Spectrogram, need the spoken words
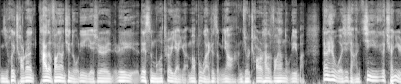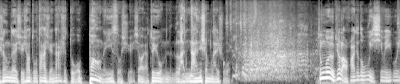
你会朝着他的方向去努力，也是类类似模特演员嘛？不管是怎么样啊，你就是朝着他的方向努力吧。但是我就想进一个全女生的学校读大学，那是多棒的一所学校呀！对于我们男男生来说，中国有句老话叫做“物以稀为贵”。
